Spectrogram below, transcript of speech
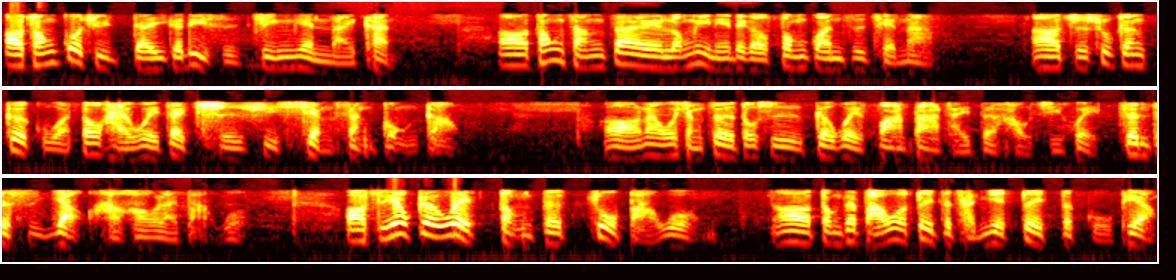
啊。哦、从过去的一个历史经验来看，哦、通常在农历年这个封关之前呐、啊，指数跟个股啊都还会再持续向上攻高。哦，那我想这都是各位发大财的好机会，真的是要好好来把握。哦，只要各位懂得做把握，哦，懂得把握对的产业、对的股票。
